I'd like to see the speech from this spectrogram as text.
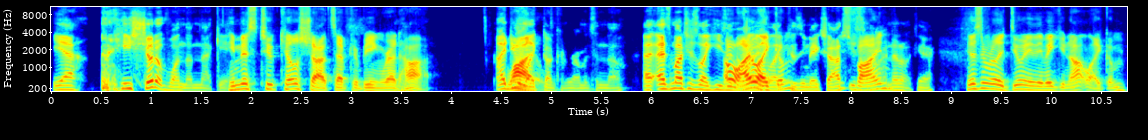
Yeah, he should have won them that game. He missed two kill shots after being red hot. I do like. Duncan Robinson though. As much as like he's Oh, I like him. because he makes shots. He's He's, fine. fine. I don't care. He doesn't really do anything to make you not like him.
